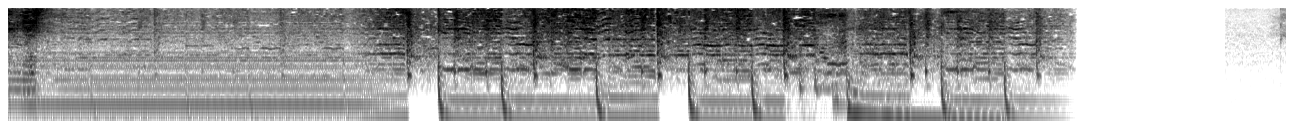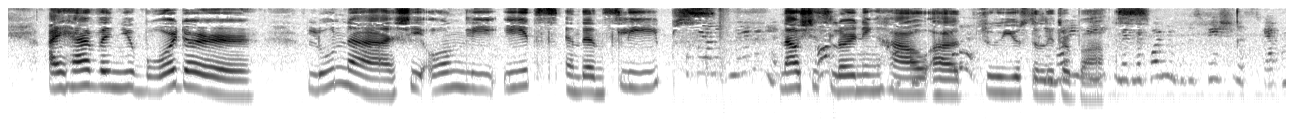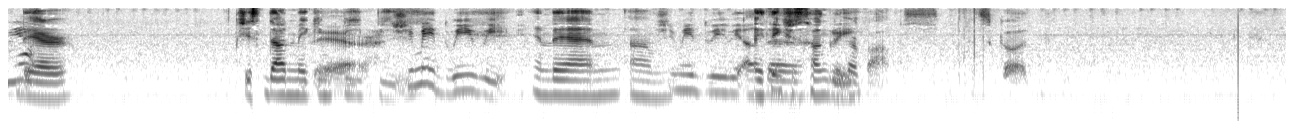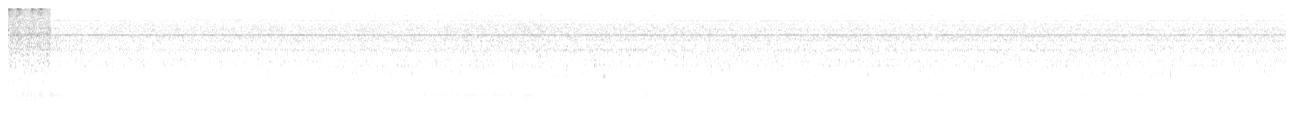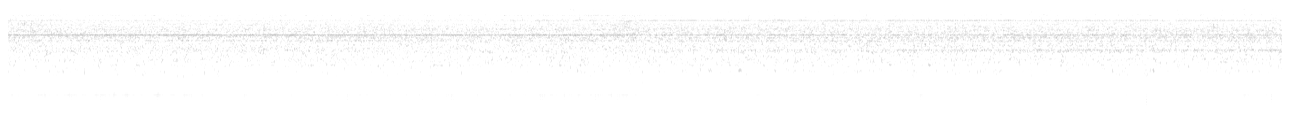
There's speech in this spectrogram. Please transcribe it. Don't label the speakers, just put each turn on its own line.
I have a new boarder. Luna, she only eats and then sleeps. Now she's learning how uh, to use the litter box. There. She's done making
There.
pee pee.
She made wee wee.
and then um,
She made wee wee
I think she's hungry.
box. It's good.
